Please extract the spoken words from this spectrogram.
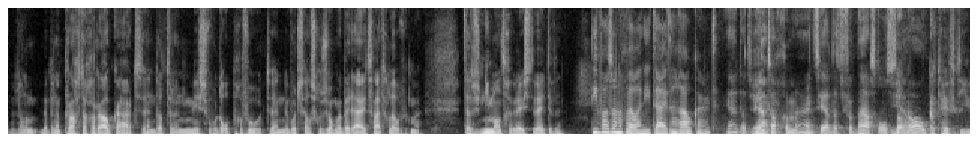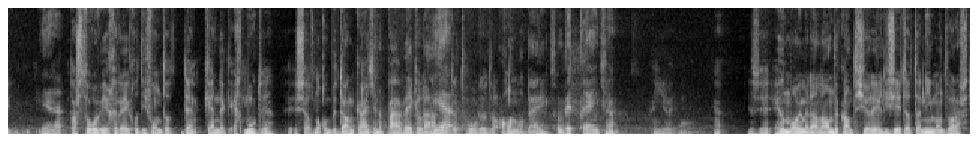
We hebben een prachtige rouwkaart en dat er een mis wordt opgevoerd. En er wordt zelfs gezongen bij de uitvaart, geloof ik. Maar daar is niemand geweest, weten we. Die was er nog wel in die tijd, een rouwkaart. Ja, dat werd toch gemaakt. Ja, dat verbaast ons dan ook. Dat heeft die ja. pastoor weer geregeld. Die vond dat kennelijk echt moeten. Er is zelfs nog een bedankkaartje een paar weken later. Dat hoorden we er allemaal bij. Zo'n bitprintje. En je, dus heel mooi, maar aan de andere kant, als je realiseert dat er niemand was. Er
